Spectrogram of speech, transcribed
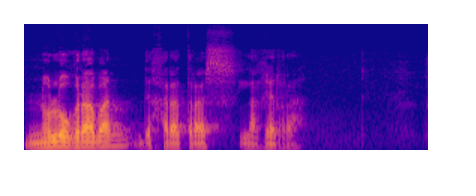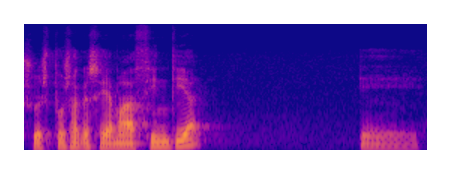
No lograban dejar atrás la guerra. Su esposa, que se llamaba Cintia, eh,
